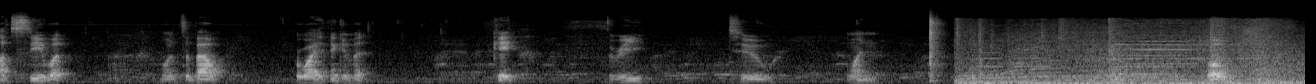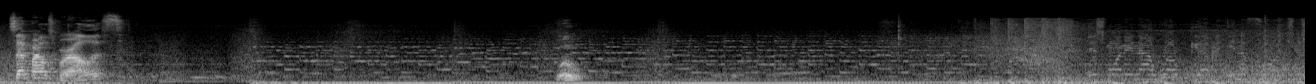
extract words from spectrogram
Let's see what what it's about or why I think of it. Okay, three, two, one. Whoa! Is that Miles Morales? Whoa. This morning I woke up in a fortress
